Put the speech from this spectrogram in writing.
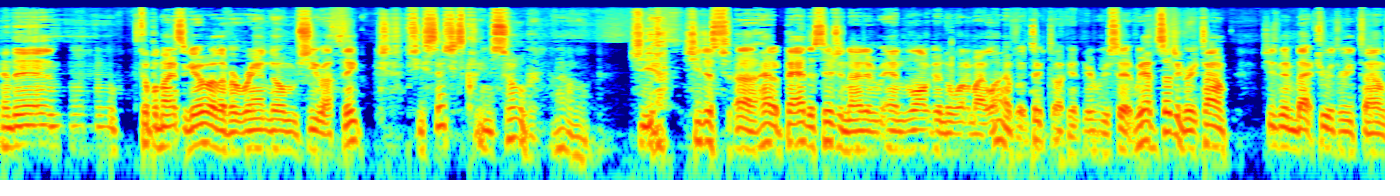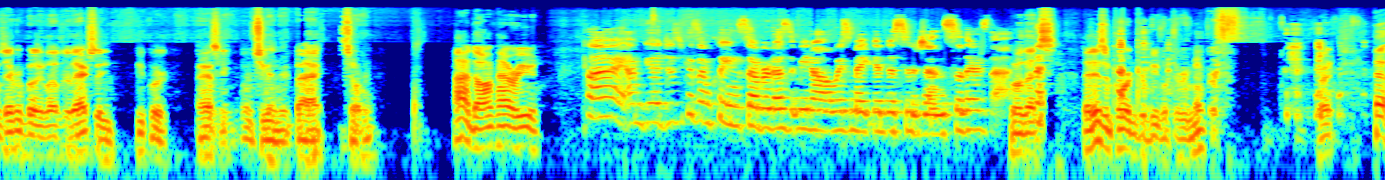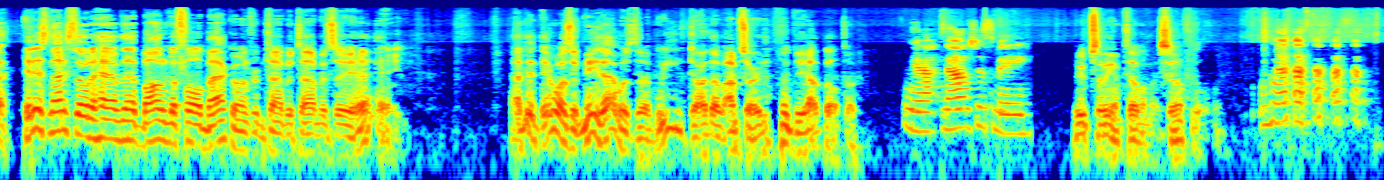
And then a couple nights ago, out of a random, she I think she said she's clean and sober. I don't know. She she just uh, had a bad decision night and, and logged into one of my lives on TikTok. And here we said we had such a great time. She's been back two or three times. Everybody loves her. Actually, people are asking when she's gonna be back. So, hi, Dawn. How are you? Hi, I'm good. Just because I'm clean and sober doesn't mean I always make good decisions. So there's that. Well, that's that is important for people to remember, right? It is nice though to have that bottle to fall back on from time to time and say, "Hey, I did. It wasn't me. That was the weed. Or the, I'm sorry, the alcohol talk." Yeah, now it's just me. Oops, I think I'm telling myself.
